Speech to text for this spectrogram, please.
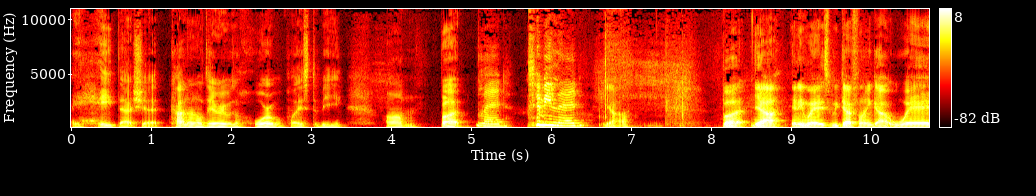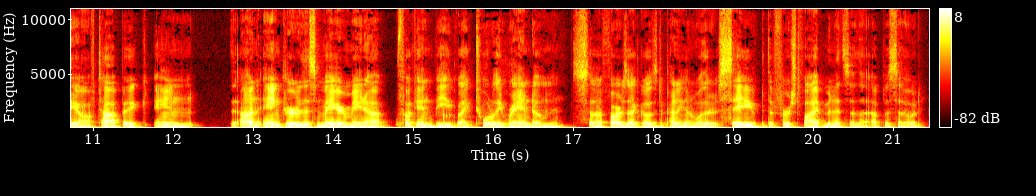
I hate that shit. Continental Dairy was a horrible place to be. Um, but Led to be led. yeah. But yeah, anyways, we definitely got way off topic and on Anchor, this may or may not fucking be like totally random so as far as that goes, depending on whether it saved the first five minutes of the episode.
